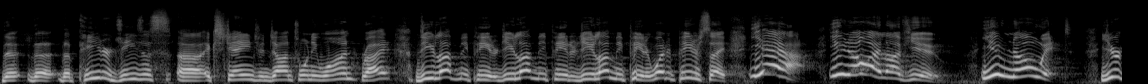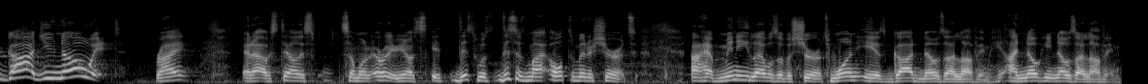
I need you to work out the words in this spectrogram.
the, the, the Peter Jesus uh, exchange in John 21, right? Do you love me, Peter? Do you love me, Peter? Do you love me, Peter? What did Peter say? Yeah, you know I love you. You know it. You're God, you know it, right? And I was telling this someone earlier, you know, it, this was this is my ultimate assurance. I have many levels of assurance. One is God knows I love Him. I know He knows I love Him.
